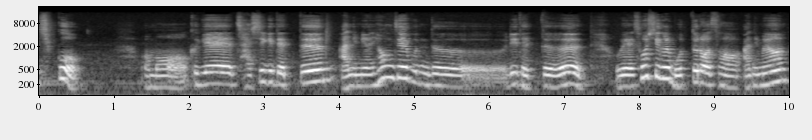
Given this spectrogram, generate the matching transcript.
식구 어, 뭐 그게 자식이 됐든 아니면 형제분들이 됐든 왜 소식을 못 들어서 아니면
